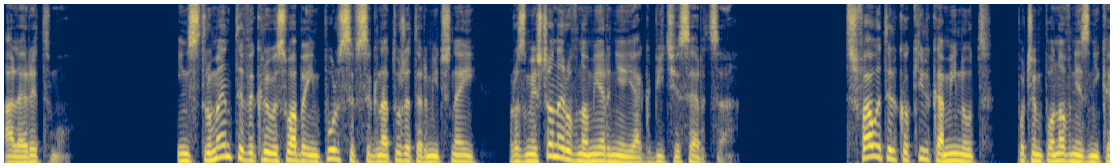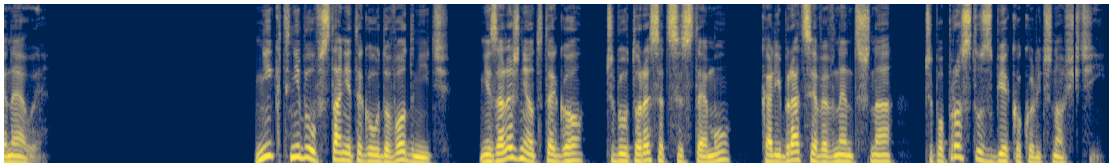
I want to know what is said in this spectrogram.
ale rytmu. Instrumenty wykryły słabe impulsy w sygnaturze termicznej, rozmieszczone równomiernie jak bicie serca. Trwały tylko kilka minut, po czym ponownie zniknęły. Nikt nie był w stanie tego udowodnić, niezależnie od tego, czy był to reset systemu, kalibracja wewnętrzna, czy po prostu zbieg okoliczności.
